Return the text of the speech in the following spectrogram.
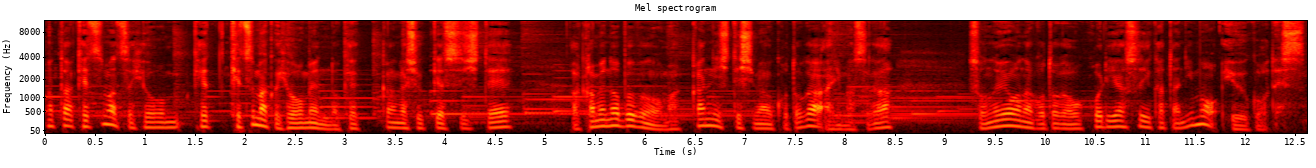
また結膜表結膜表面の血管が出血して赤目の部分を真っ赤にしてしまうことがありますがそのようなことが起こりやすい方にも有効です。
